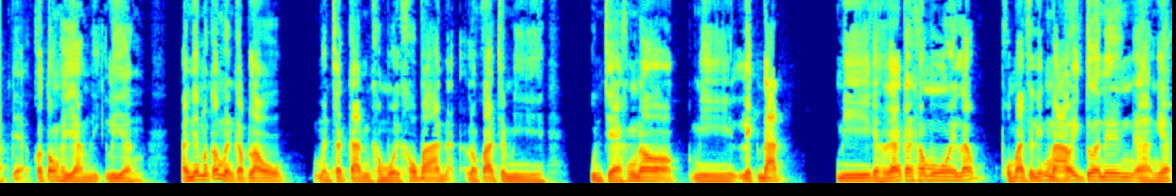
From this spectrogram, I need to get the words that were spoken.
บๆเนี่ยก็ต้องพยายามหลีกเลี่ยง อันนี้มันก็เหมือนกับเรา เหมือนจะกันขโมยเข้าบ้านอะ เราก็อาจจะมีกุญแจข้างนอก มีเหล็กดัด มีสัญญาณการขโมย แล้วผมอาจจะเลี้ยงหมาอีกตัวหนึ่งอ่าเงี้ย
